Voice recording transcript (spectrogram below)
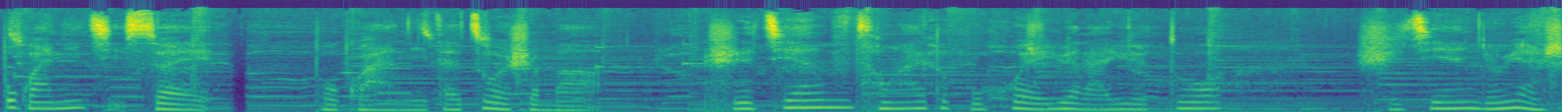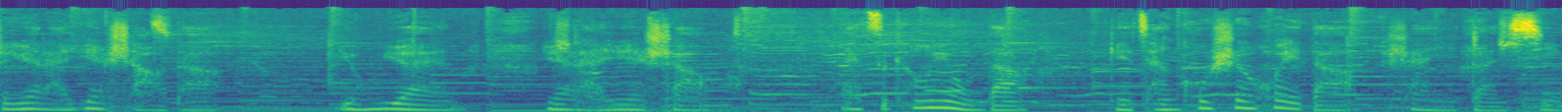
不管你几岁，不管你在做什么，时间从来都不会越来越多，时间永远是越来越少的，永远。”越来越少，来自康永的给残酷社会的善意短信。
